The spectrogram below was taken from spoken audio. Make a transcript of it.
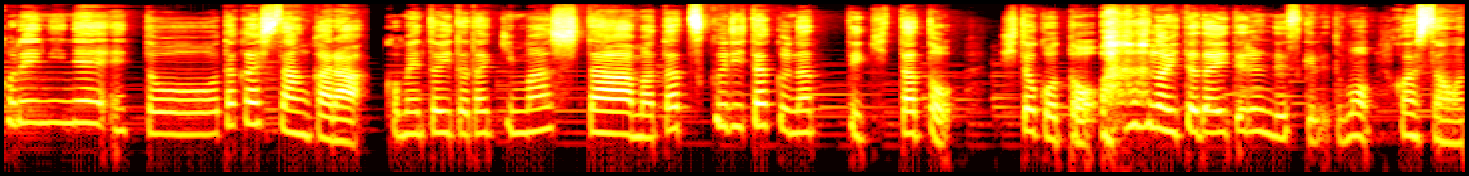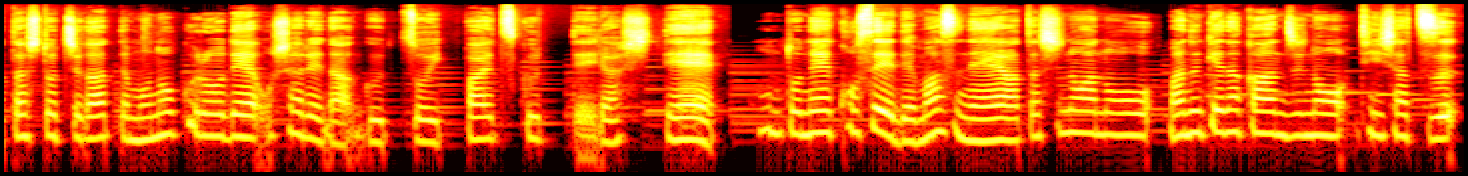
これにね、えっと、たかしさんからコメントいただきました。また作りたくなってきたと一言、あの、いただいてるんですけれども、高橋さん、私と違ってモノクロでおしゃれなグッズをいっぱい作っていらして、ほんとね、個性出ますね。私のあの、間抜けな感じの T シャツ、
